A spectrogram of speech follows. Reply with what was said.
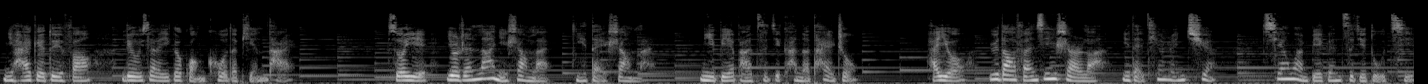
你还给对方留下了一个广阔的平台。所以，有人拉你上来，你得上来，你别把自己看得太重。还有，遇到烦心事儿了，你得听人劝，千万别跟自己赌气。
